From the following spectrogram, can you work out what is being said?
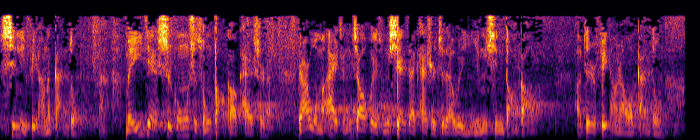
心里非常的感动啊。每一件事工是从祷告开始的。然而，我们爱城教会从现在开始就在为迎新祷告了啊，这是非常让我感动的啊！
